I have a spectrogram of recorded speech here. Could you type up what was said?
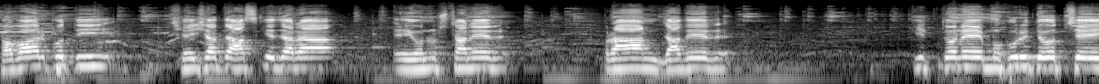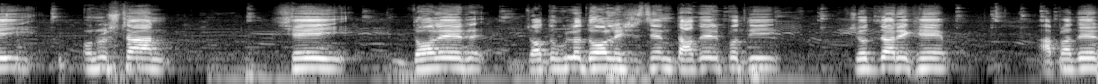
সবার প্রতি সেই সাথে আজকে যারা এই অনুষ্ঠানের প্রাণ, যাদের কীর্তনে মুখরিত হচ্ছে এই অনুষ্ঠান, সেই দলের যতগুলো দল এসেছেন তাদের প্রতি শ্রদ্ধা রেখে আপনাদের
